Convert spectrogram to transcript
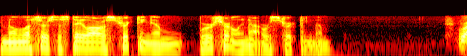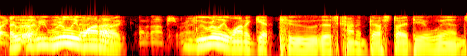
you know, unless there's a state law restricting them, we're certainly not restricting them. Right. So, I we mean, really want that to. does become an option, right? We really want to get to this kind of best idea wins,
